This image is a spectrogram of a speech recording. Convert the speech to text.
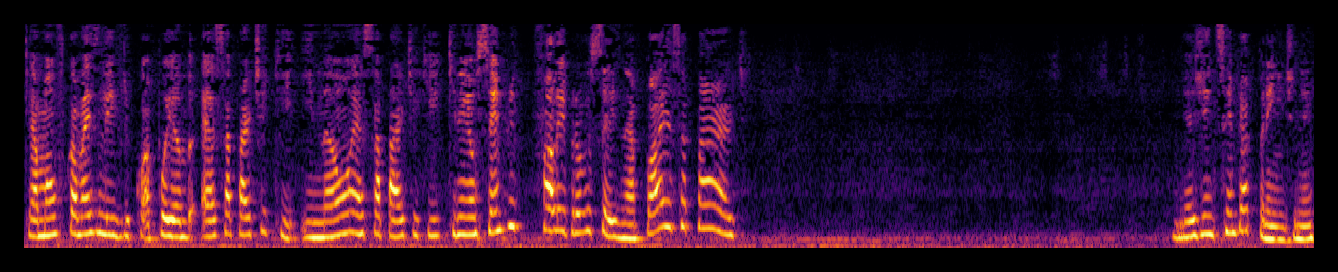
que a mão fica mais livre, apoiando essa parte aqui, e não essa parte aqui, que nem eu sempre falei pra vocês, né? Apoia essa parte. E a gente sempre aprende, né?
